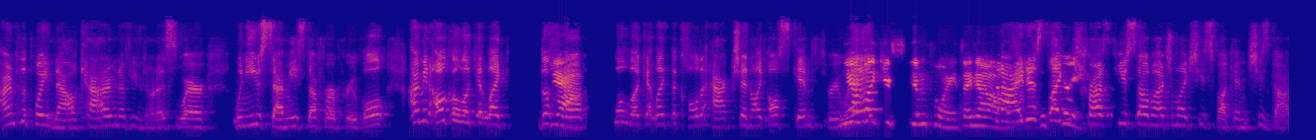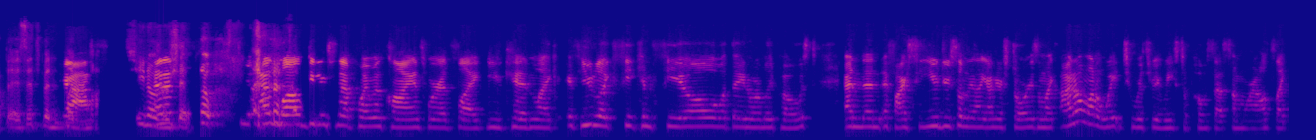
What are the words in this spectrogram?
I'm to the point now, Kat. I don't know if you've noticed where when you send me stuff for approval, I mean, I'll go look at like the yeah. we'll look at like the call to action, like I'll skim through you it. have like your skim points. I know. But I just it's like great. trust you so much. I'm like, she's fucking, she's got this. It's been yeah. Like, she know shit. So I love getting to that point with clients where it's like you can like if you like fe- can feel what they normally post, and then if I see you do something like on your stories, I'm like I don't want to wait two or three weeks to post that somewhere else. Like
